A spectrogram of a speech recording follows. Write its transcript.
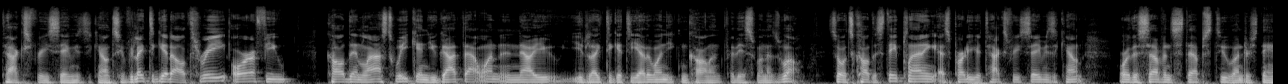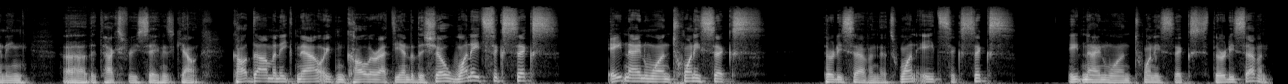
tax-free savings accounts. So if you'd like to get all three, or if you called in last week and you got that one, and now you, you'd like to get the other one, you can call in for this one as well. So it's called estate planning as part of your tax free savings account or the seven steps to understanding uh, the tax free savings account. Call Dominique now. You can call her at the end of the show 1 891 2637. That's 1 891 2637.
